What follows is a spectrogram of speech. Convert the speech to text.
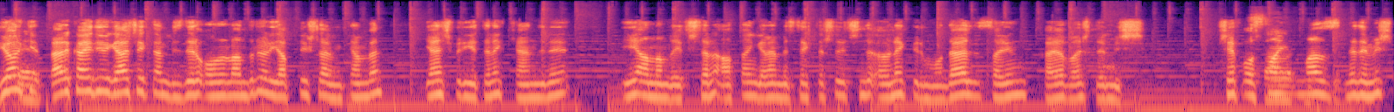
Diyor ki Evet. Berkay diyor gerçekten bizleri onurlandırıyor. Yaptığı işler mükemmel. Genç bir yetenek kendini iyi anlamda yetiştiren alttan gelen meslektaşlar için de örnek bir model Sayın Kayabaş demiş. Şef Osman. Yılmaz ne demiş?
